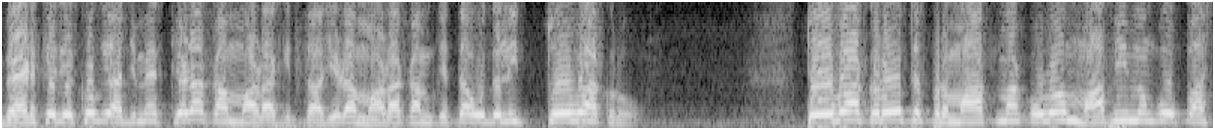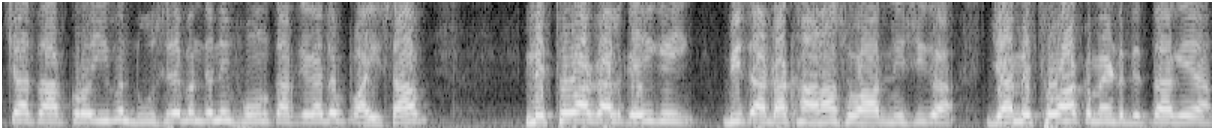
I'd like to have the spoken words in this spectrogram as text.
ਬੈਠ ਕੇ ਦੇਖੋ ਕਿ ਅੱਜ ਮੈਂ ਕਿਹੜਾ ਕੰਮ ਮਾੜਾ ਕੀਤਾ, ਜਿਹੜਾ ਮਾੜਾ ਕੰਮ ਕੀਤਾ ਉਹਦੇ ਲਈ ਤੋਬਾ ਕਰੋ। ਤੋਬਾ ਕਰੋ ਤੇ ਪ੍ਰਮਾਤਮਾ ਕੋਲੋਂ ਮਾਫੀ ਮੰਗੋ, ਪਛਤਾਤਾਪ ਕਰੋ। ਈਵਨ ਦੂਸਰੇ ਬੰਦੇ ਨੂੰ ਫੋਨ ਕਰਕੇ ਕਹਿੰਦੇ ਭਾਈ ਸਾਹਿਬ, ਮੈਥੋਂ ਆ ਗੱਲ ਕਹੀ ਗਈ ਵੀ ਤੁਹਾਡਾ ਖਾਣਾ ਸਵਾਦ ਨਹੀਂ ਸੀਗਾ, ਜਾਂ ਮੈਥੋਂ ਆ ਕਮੈਂਟ ਦਿੱਤਾ ਗਿਆ,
